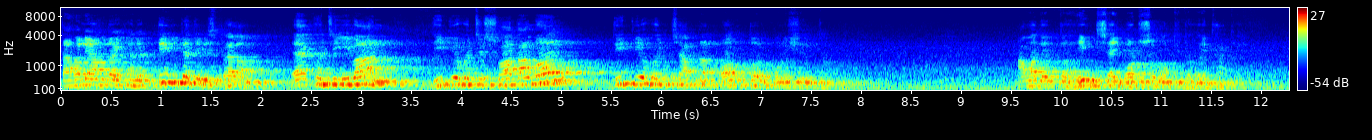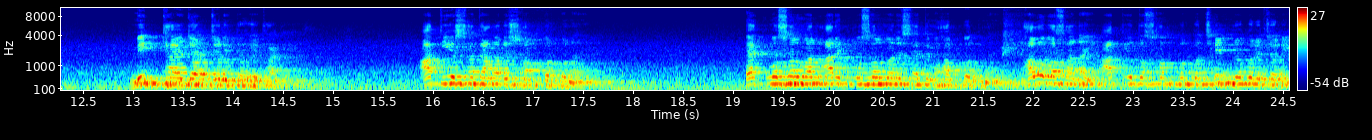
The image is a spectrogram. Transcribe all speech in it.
তাহলে আমরা এখানে তিনটা জিনিস পেলাম। এক হচ্ছে ইমান দ্বিতীয় হচ্ছে সৎ দ্বিতীয় হচ্ছে আপনার অন্তর পরিশুদ্ধ। আমাদের তো হিংসায় বর্ষমন্থিত হয়ে থাকে। মিথ্যায় জর্জরিত হয়ে থাকে। আত্মীয়ের সাথে আমাদের সম্পর্ক নাই। এক মুসলমান আরেক মুসলমানের সাথে মহব্বত নাই, ভালোবাসা নাই আত্মীয়তা সম্পর্ক ছিন্ন করে চলি।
